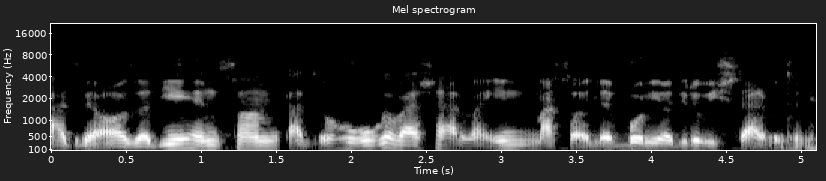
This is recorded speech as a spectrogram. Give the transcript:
قدر آزادی انسان قدر حقوق بشر و این مسائل بنیادی رو بیشتر بدونیم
